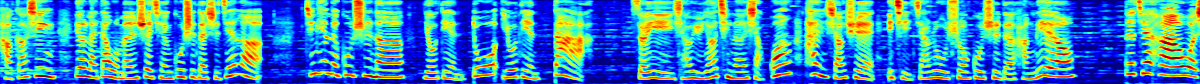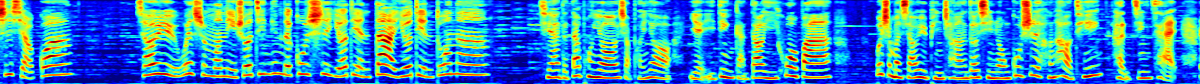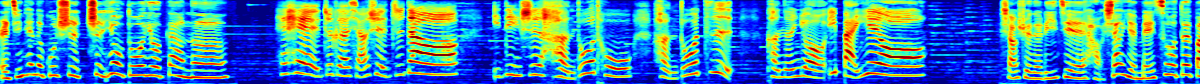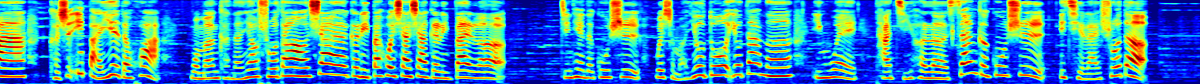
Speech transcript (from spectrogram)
好高兴又来到我们睡前故事的时间了。今天的故事呢，有点多，有点大，所以小雨邀请了小光和小雪一起加入说故事的行列哦。大家好，我是小光。小雨，为什么你说今天的故事有点大，有点多呢？亲爱的大朋友、小朋友也一定感到疑惑吧？为什么小雨平常都形容故事很好听、很精彩，而今天的故事是又多又大呢？嘿嘿，这个小雪知道哦，一定是很多图、很多字，可能有一百页哦。小雪的理解好像也没错，对吧？可是，一百页的话，我们可能要说到下个礼拜或下下个礼拜了。今天的故事为什么又多又大呢？因为它集合了三个故事一起来说的。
